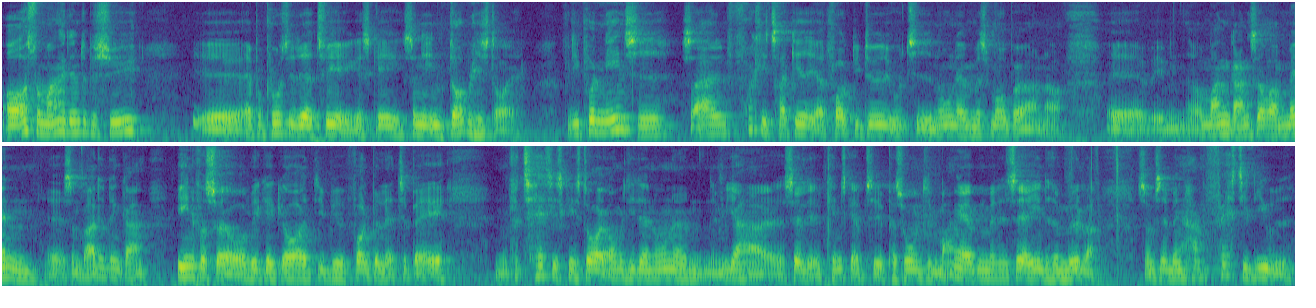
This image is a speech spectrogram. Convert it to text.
og også for mange af dem, der bliver syge, øh, apropos det der tvægge sådan en dobbelthistorie. Fordi på den ene side, så er det en frygtelig tragedie, at folk de døde i utid, nogle af dem med små børn, og, øh, øhm, og mange gange så var manden, øh, som var det dengang, ene forsørger, hvilket gjorde, at de blev, folk blev ladt tilbage. En fantastisk historie om de der nogle af dem. Jeg har øh, selv et kendskab til personligt, til mange af dem, men især en, der hedder Møller, som simpelthen hang fast i livet,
